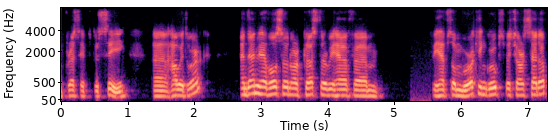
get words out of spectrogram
impressive to see uh, how it works. And then we have also in our cluster we have um, we have some working groups which are set up.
